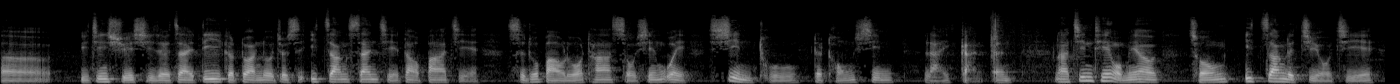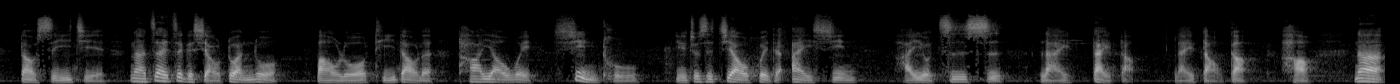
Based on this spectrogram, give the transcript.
呃已经学习了在第一个段落，就是一章三节到八节，使徒保罗他首先为信徒的同心。来感恩。那今天我们要从一章的九节到十一节。那在这个小段落，保罗提到了他要为信徒，也就是教会的爱心，还有知识来代祷、来祷告。好，那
